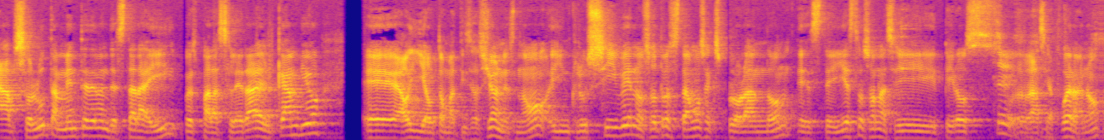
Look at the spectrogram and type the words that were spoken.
absolutamente deben de estar ahí, pues para acelerar el cambio eh, y automatizaciones, ¿no? Inclusive nosotros estamos explorando, este, y estos son así tiros hacia afuera, ¿no?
